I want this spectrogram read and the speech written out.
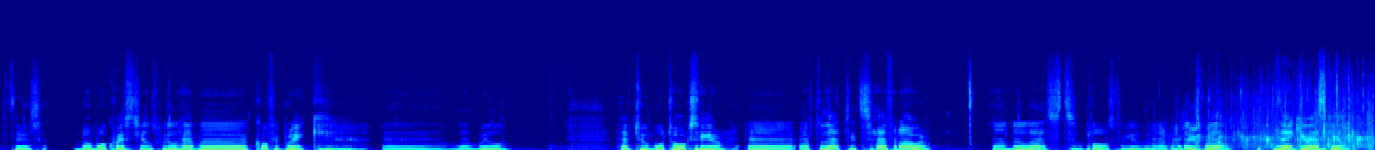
if there's no more questions. We'll have a coffee break. Uh, then we'll have two more talks here. Uh, after that, it's half an hour. And the last applause for you as you. well. Thank you, Eskil.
